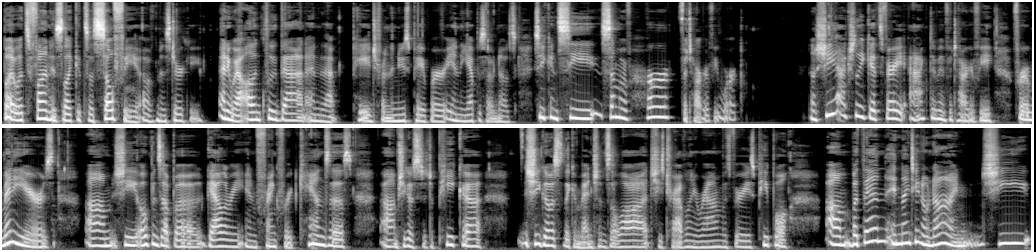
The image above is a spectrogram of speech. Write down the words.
But what's fun is like it's a selfie of Miss Durkee. Anyway, I'll include that and that page from the newspaper in the episode notes so you can see some of her photography work. Now, she actually gets very active in photography for many years. Um, she opens up a gallery in Frankfort, Kansas. Um, she goes to Topeka. She goes to the conventions a lot. She's traveling around with various people. Um, but then in 1909, she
